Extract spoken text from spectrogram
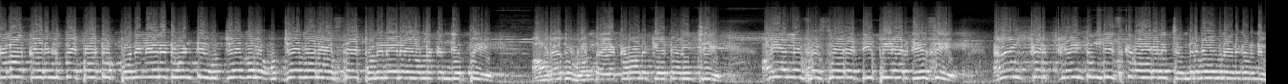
కళాకారులతో పాటు పని లేనటువంటి ఉద్యోగులు ఉద్యోగాలు వస్తే పని లేని వాళ్ళకని చెప్పి ఆ రోజు వంద ఎకరాలు కేటాయించి ఐఎల్ఎఫ్ఎస్ ద్వారా డిపిఆర్ చేసి యాంకర్ క్లయింట్ తీసుకురావాలని చంద్రబాబు నాయుడు గారిని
